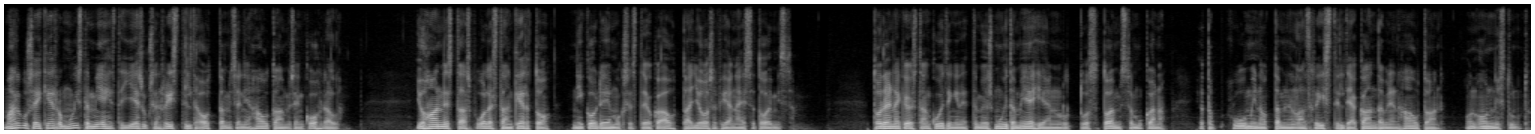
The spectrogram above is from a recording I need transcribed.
Markus ei kerro muista miehistä Jeesuksen ristiltä ottamisen ja hautaamisen kohdalla. Johannes taas puolestaan kertoo Nikodemuksesta, joka auttaa Joosefia näissä toimissa. Todennäköistä on kuitenkin, että myös muita miehiä on ollut tuossa toimissa mukana, jotta ruumiin ottaminen alas ristiltä ja kantaminen hautaan on onnistunut.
